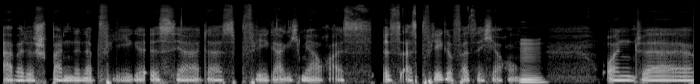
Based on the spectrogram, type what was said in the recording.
Aber das Spannende in der Pflege ist ja, dass Pflege eigentlich mehr auch als, ist als Pflegeversicherung. Mhm und äh,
